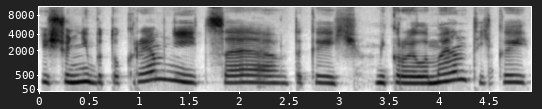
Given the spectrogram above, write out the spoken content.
І що нібито кремній це такий мікроелемент, який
